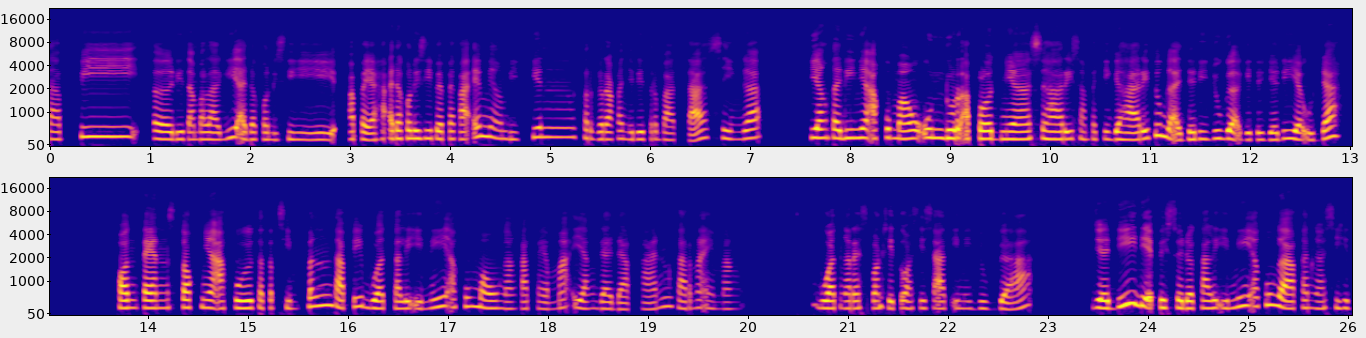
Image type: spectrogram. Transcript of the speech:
Tapi e, ditambah lagi ada kondisi apa ya ada kondisi PPKM yang bikin pergerakan jadi terbatas Sehingga yang tadinya aku mau undur uploadnya sehari sampai tiga hari itu nggak jadi juga gitu. Jadi ya udah konten stoknya aku tetap simpen tapi buat kali ini aku mau ngangkat tema yang dadakan karena emang buat ngerespon situasi saat ini juga. Jadi di episode kali ini aku nggak akan ngasih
